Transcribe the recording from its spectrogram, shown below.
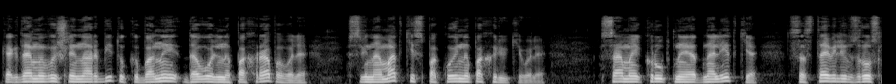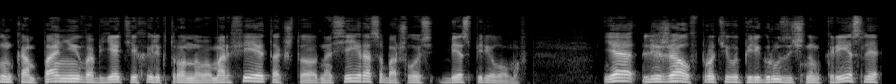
Когда мы вышли на орбиту, кабаны довольно похрапывали, свиноматки спокойно похрюкивали. Самые крупные однолетки составили взрослым компанию в объятиях электронного морфея, так что на сей раз обошлось без переломов. Я лежал в противоперегрузочном кресле,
